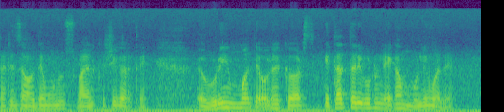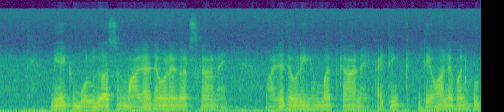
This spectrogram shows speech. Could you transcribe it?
तरी जाऊ दे म्हणून स्माईल कशी करते? एवढी हिंमत एवढे गट्स येतात तरी कुठून एका मुलीमध्ये? मी एक मुलगा असून माझ्यात एवढे गट्स का नाही? माझ्यात एवढी हिंमत का नाही? आय थिंक देवाने पण खूप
